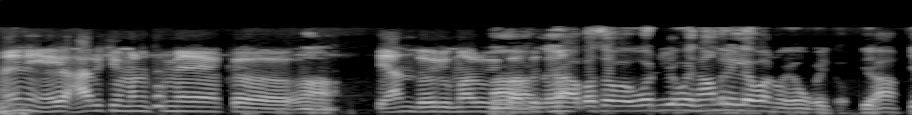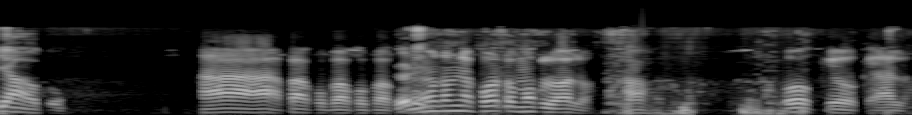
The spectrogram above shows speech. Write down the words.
નહીં નહીં એ સારું છે. મને તમે એક ધ્યાન દોર્યું મારું એ બાબતમાં. બસ ઓડિયો સાંભળી લેવાનું એવું કહી દો ક્યાં ક્યાં હતું? હા હા પાકું પાકું પાકું. હું તમને ફોટો મોકલું હાલો. હા. ઓકે ઓકે હાલો.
